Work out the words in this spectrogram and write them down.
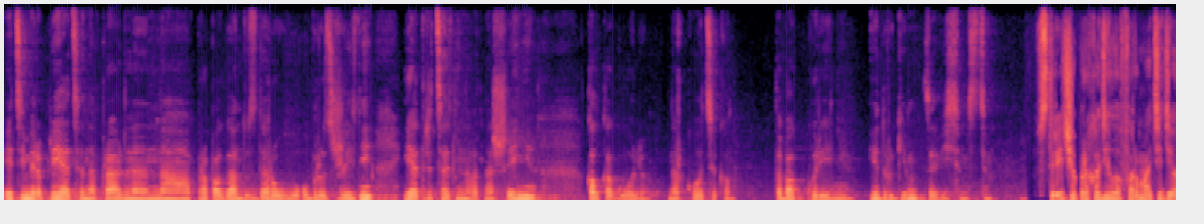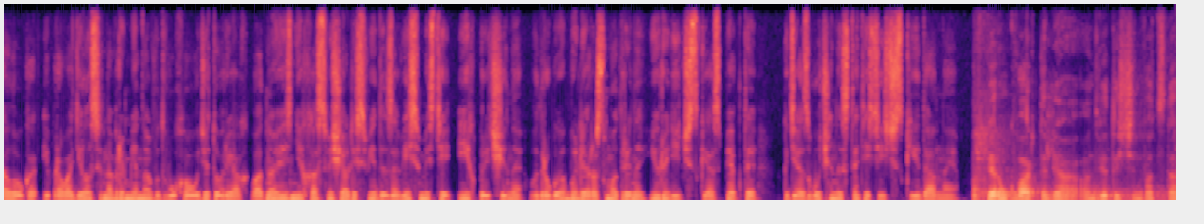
Эти мероприятия направлены на пропаганду здорового образа жизни и отрицательного отношения к алкоголю, наркотикам, табакокурению и другим зависимостям. Встреча проходила в формате диалога и проводилась одновременно в двух аудиториях. В одной из них освещались виды зависимости и их причины, в другой были рассмотрены юридические аспекты, где озвучены статистические данные. В первом квартале 2022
